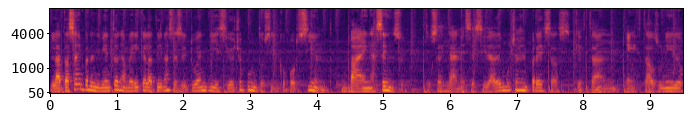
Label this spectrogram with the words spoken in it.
la tasa de emprendimiento en América Latina se sitúa en 18.5%, va en ascenso. Entonces la necesidad de muchas empresas que están en Estados Unidos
